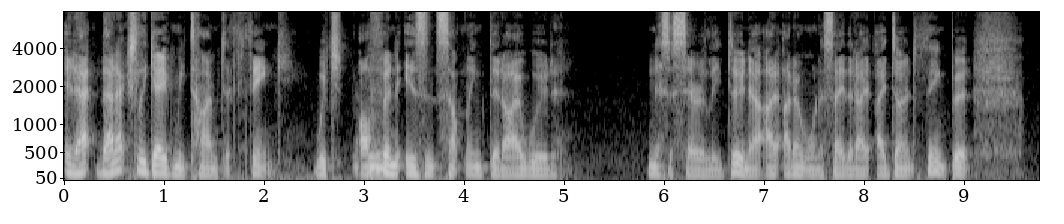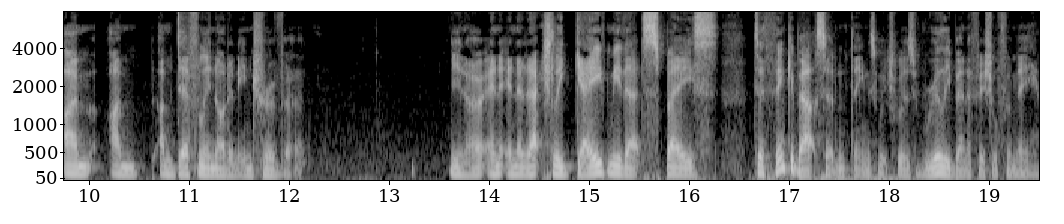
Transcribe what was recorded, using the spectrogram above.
it that actually gave me time to think, which mm-hmm. often isn't something that I would necessarily do. Now, I, I don't want to say that I, I don't think, but I'm I'm I'm definitely not an introvert. you know, and, and it actually gave me that space to think about certain things, which was really beneficial for me.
